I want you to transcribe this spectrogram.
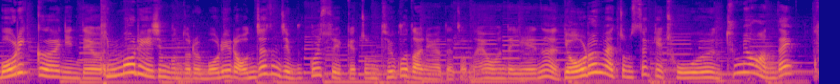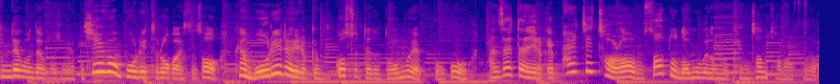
머리끈인데요. 긴 머리이신 분들은 머리를 언제든지 묶을 수 있게 좀 들고 다녀야 되잖아요. 근데 얘는 여름에 좀 쓰기 좋은 투명한데 군데군데 보시면 이렇게 실버 볼이 들어가 있어서 그냥 머리를 이렇게 묶었을 때도 너무 예쁘고 안 쓸 때는 이렇게 팔찌처럼 써도 너무 너무 괜찮더라고요.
